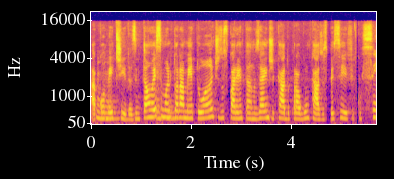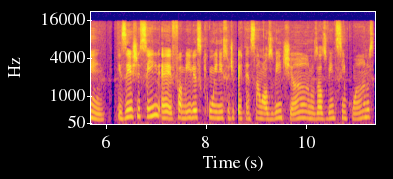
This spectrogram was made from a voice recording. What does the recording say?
acometidas. Uhum. Então, esse uhum. monitoramento antes dos 40 anos é indicado para algum caso específico? Sim. Existem sim é, famílias com início de hipertensão aos 20 anos, aos 25 anos.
